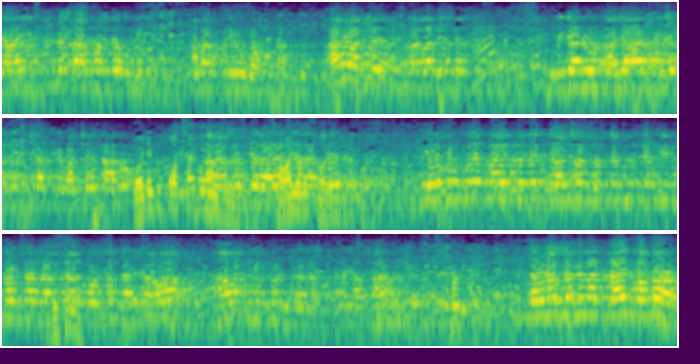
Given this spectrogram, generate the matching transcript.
যাই স্কুলে তার মধ্যে উনি আমার প্রিয় বক্তা। আরও আছে বাংলাদেশের মিজানুর আজহার মিজানুর সাহেবকে আরও ওইটা একটু পছার করে সবাই যাতে সহযোগিতা করে এরকম করে কয়েকজনের চারশো শুনতে শুনতে তিন ঘণ্টা রাস্তা বুঝতে যাওয়া আবার তিন ঘণ্টা রাস্তায় আসা ছুটি। তা ওনার সঙ্গে আমার প্রায় কথা হয়।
